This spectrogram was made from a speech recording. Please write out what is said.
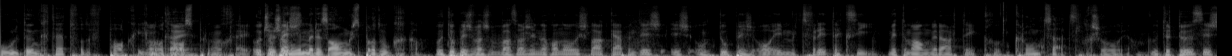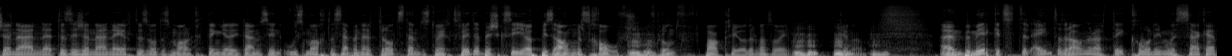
cool dünkt hat von der Verpackung, noch Okay, das gebraucht. okay. Und du bist- immer ein anderes Produkt gehabt. Und du bist, was, was wahrscheinlich auch noch ausschlaggebend ist, ist, und du bist auch immer zufrieden gewesen mit dem anderen Artikel. Grundsätzlich schon, ja. Und das ist ja dann, das ist ja dann eigentlich das, was das Marketing ja in dem Sinn ausmacht, dass eben trotzdem, dass du echt zufrieden bist gewesen, etwas anderes kaufst, Mhm. aufgrund von Verpackung oder was auch immer. Mhm, mhm, Genau. mhm. Ähm, bei mir gibt es den einen oder anderen Artikel, wo ich muss sagen,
